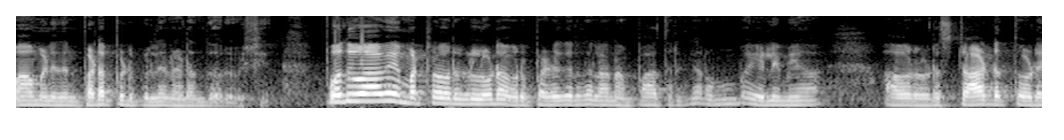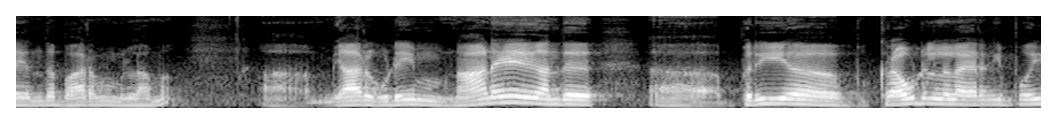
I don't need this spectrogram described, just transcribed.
மாமனிதன் படப்பிடிப்பில் நடந்த ஒரு விஷயம். பொதுவாகவே மற்றவர்களோடு அவர் பழகுறதெல்லாம் நான் பார்த்துருக்கேன். ரொம்ப எளிமையாக அவரோட ஸ்டார்டத்தோட எந்த பாரமும் இல்லாமல் யாரு கூடயும் நானே அந்த பெரிய க்ரௌடிலலாம் இறங்கி போய்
